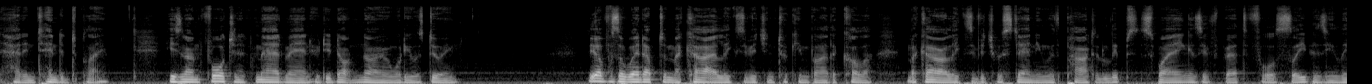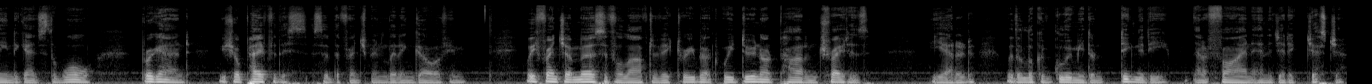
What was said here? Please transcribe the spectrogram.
had intended to play. He's an unfortunate madman who did not know what he was doing. The officer went up to Makar Alexeyevich and took him by the collar. Makar Alexeyevich was standing with parted lips, swaying as if about to fall asleep as he leaned against the wall. Brigand, you shall pay for this, said the Frenchman, letting go of him. We French are merciful after victory, but we do not pardon traitors, he added, with a look of gloomy dignity and a fine, energetic gesture.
